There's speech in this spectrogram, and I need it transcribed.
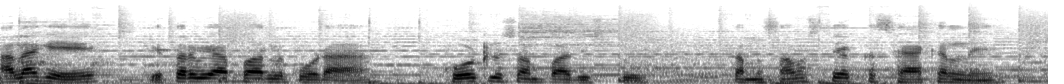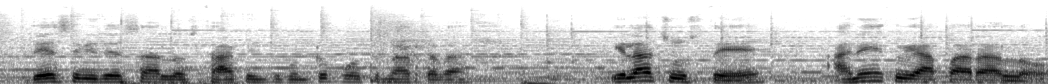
అలాగే ఇతర వ్యాపారులు కూడా కోట్లు సంపాదిస్తూ తమ సంస్థ యొక్క శాఖల్ని దేశ విదేశాల్లో స్థాపించుకుంటూ పోతున్నారు కదా. ఇలా చూస్తే అనేక వ్యాపారాల్లో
